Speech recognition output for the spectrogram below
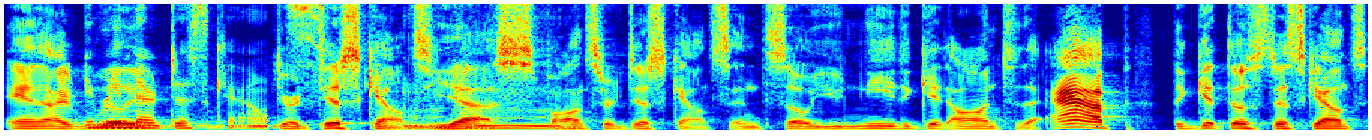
and I You really mean their discounts? your discounts, yes, Mm-hmm. sponsor discounts. And so you need to get onto the app to get those discounts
